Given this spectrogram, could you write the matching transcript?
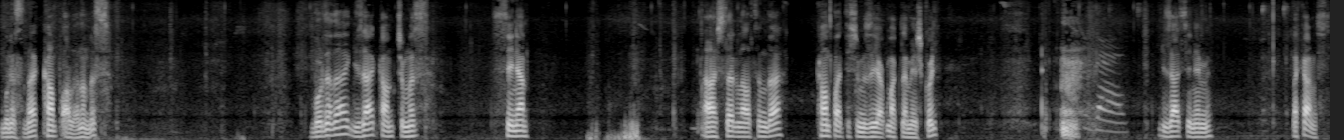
Burası da kamp alanımız. Burada da güzel kampçımız Sinem. Ağaçların altında kamp ateşimizi yakmakla meşgul. Güzel. Güzel Sinem'im. Bakar mısın?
